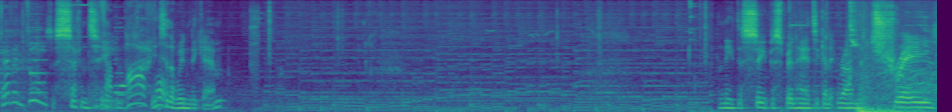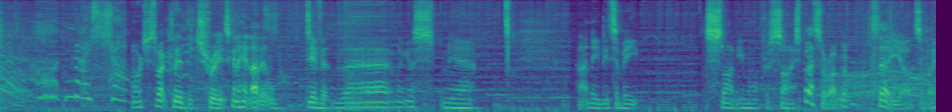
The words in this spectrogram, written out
Hole 17. It's a 17. It's a par Into the wind again. I need the super spin here to get it round the tree. Nice shot. Oh, I just about cleared the tree. It's going to hit that little divot there. Am I going to... Yeah. That needed to be slightly more precise. But that's alright. We're 30 yards away.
